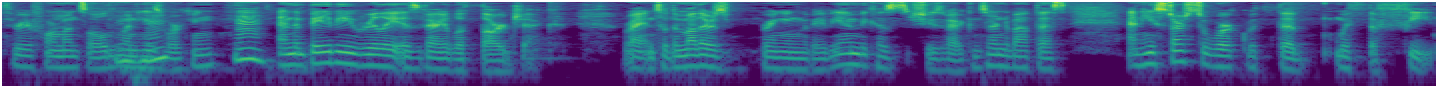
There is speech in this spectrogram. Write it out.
three or four months old when he's mm-hmm. working, mm. and the baby really is very lethargic, right? And so the mother's bringing the baby in because she's very concerned about this, and he starts to work with the with the feet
